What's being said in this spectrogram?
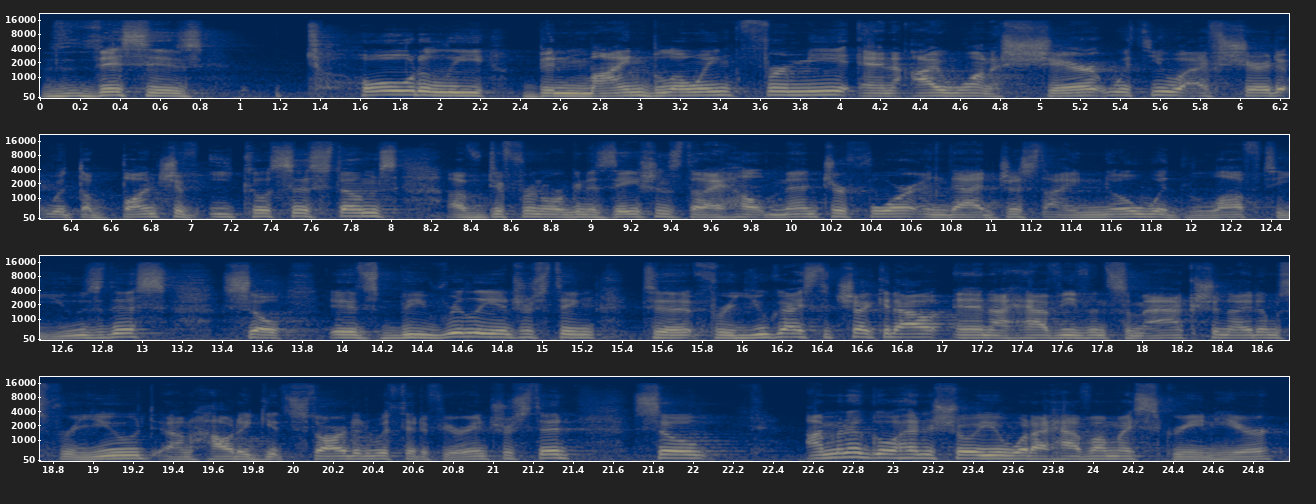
this is totally been mind blowing for me, and I want to share it with you. I've shared it with a bunch of ecosystems of different organizations that I help mentor for, and that just I know would love to use this. So it's be really interesting to for you guys to check it out, and I have even some action items for you on how to get started with it if you're interested. So I'm gonna go ahead and show you what I have on my screen here.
